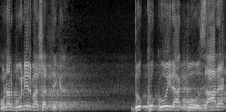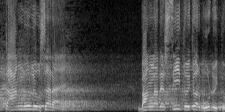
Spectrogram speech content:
ওনার বোনের বাসার থেকে। দুঃখ কই রাখব? যার একটা আঙ্গুল উসারায়। বাংলাদেশ শীত হইতো আর ভুট হইতো।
